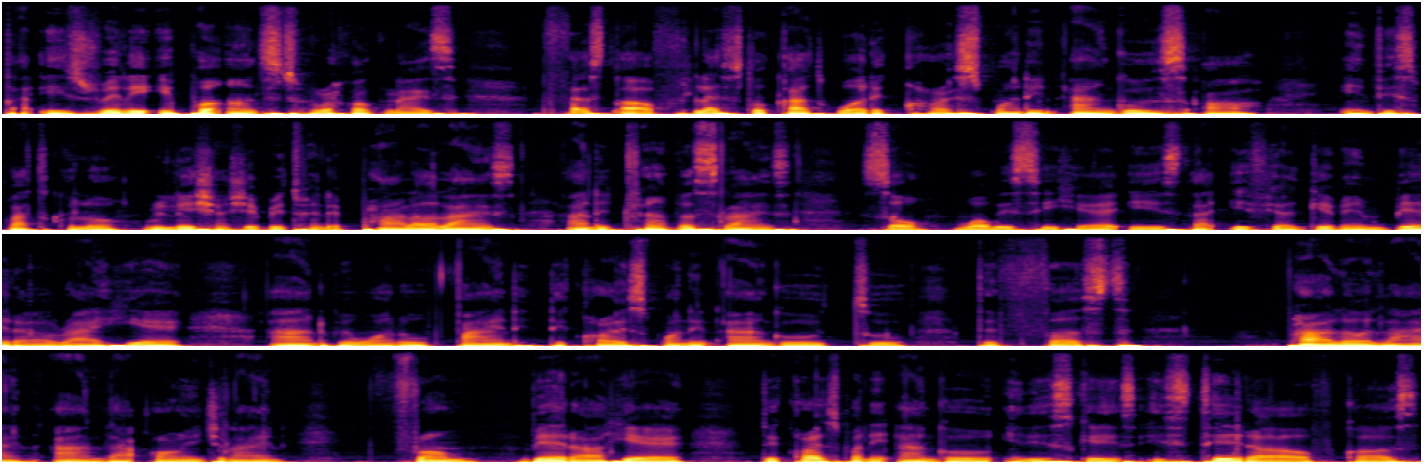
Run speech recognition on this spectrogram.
that is really important to recognize. First off, let's look at what the corresponding angles are in this particular relationship between the parallel lines and the transverse lines. So what we see here is that if you're given beta right here and we want to find the corresponding angle to the first parallel line and that orange line from beta here. The corresponding angle in this case is theta of course.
